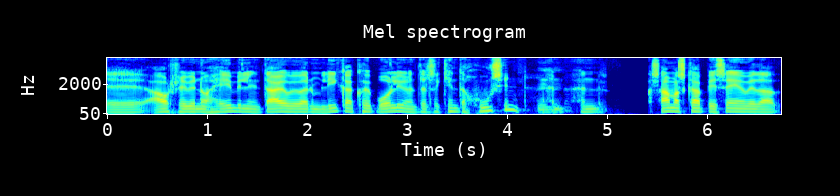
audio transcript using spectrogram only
uh, áhrifin á heimilin í dag við verum líka að kaupa olíun til þess að kynna húsin. Mhm. en, en samaskapi segjum við að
